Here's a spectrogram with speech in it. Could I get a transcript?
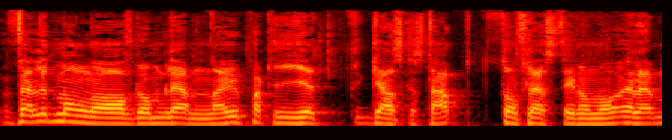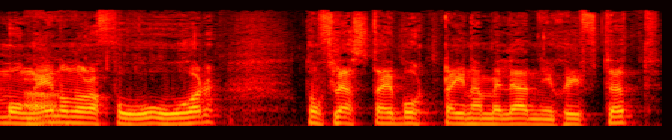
väldigt många av dem lämnar ju partiet ganska snabbt. De flesta inom, eller många ja. inom några få år. De flesta är borta innan millennieskiftet.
